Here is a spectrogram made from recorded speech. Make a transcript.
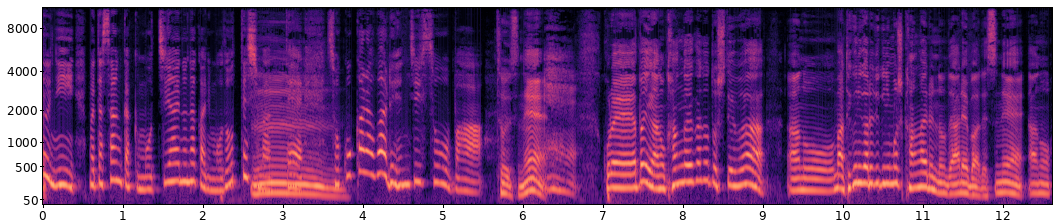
ぐにまた三角持ち合いの中に戻ってしまって、そこからはレンジ相場。そうですね。えー、これ、やっぱりあの考え方としては、あの、まあ、テクニカル的にもし考えるのであればですね、あの、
